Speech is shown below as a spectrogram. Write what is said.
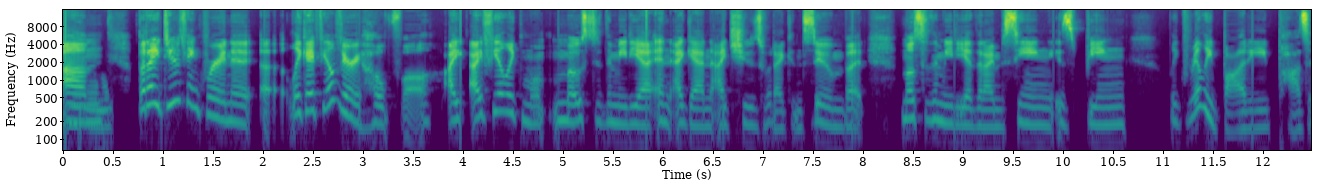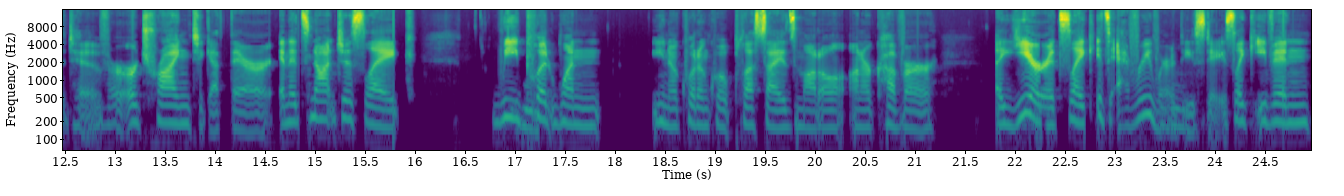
um, mm-hmm. um but i do think we're in a uh, like i feel very hopeful i i feel like mo- most of the media and again i choose what i consume but most of the media that i'm seeing is being like really body positive or, or trying to get there and it's not just like we mm-hmm. put one you know quote unquote plus size model on our cover a year it's like it's everywhere mm. these days like even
